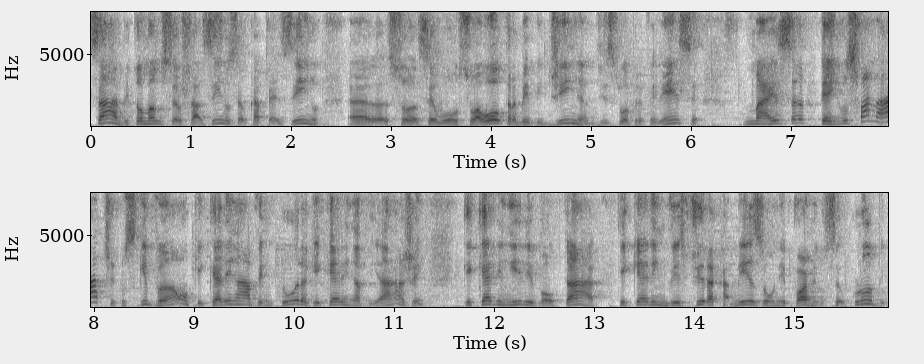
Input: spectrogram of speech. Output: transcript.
sabe? Tomando seu chazinho, seu cafezinho, é, sua, seu, sua outra bebidinha de sua preferência, mas uh, tem os fanáticos que vão, que querem a aventura, que querem a viagem, que querem ir e voltar, que querem vestir a camisa, o uniforme do seu clube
